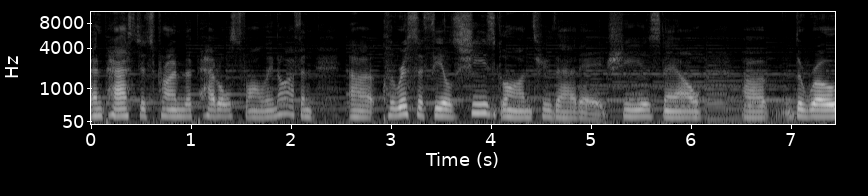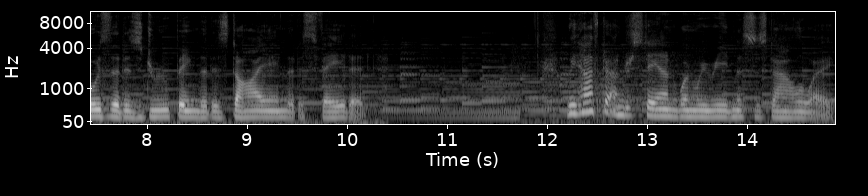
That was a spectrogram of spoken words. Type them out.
and past its prime, the petals falling off. And uh, Clarissa feels she's gone through that age. She is now uh, the rose that is drooping, that is dying, that is faded. We have to understand when we read Mrs. Dalloway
